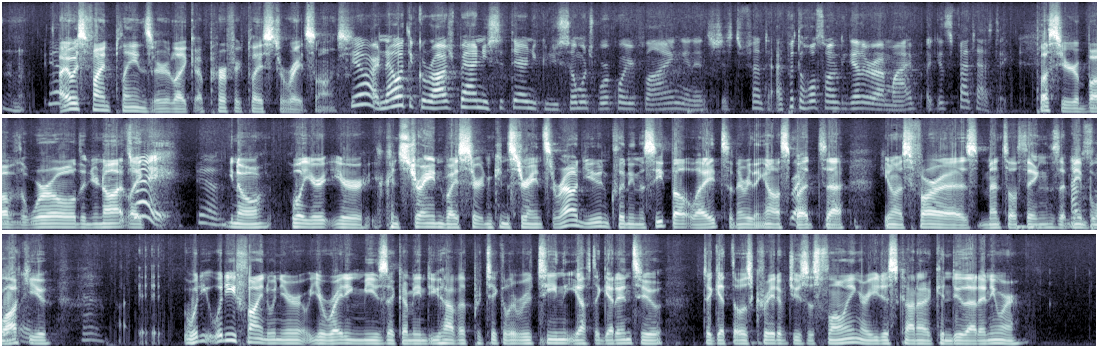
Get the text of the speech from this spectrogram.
Yeah. I always find planes are like a perfect place to write songs. They are. Now with the GarageBand, you sit there and you can do so much work while you're flying, and it's just fantastic. I put the whole song together on my, like, it's fantastic. Plus, you're above the world, and you're not That's like right. Yeah. you know, well, you're you're you're constrained by certain constraints around you, including the seatbelt lights and everything else. Right. But uh, you know, as far as mental things that may block Absolutely. you, what do you what do you find when you're you're writing music? I mean, do you have a particular routine that you have to get into to get those creative juices flowing, or you just kind of can do that anywhere?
